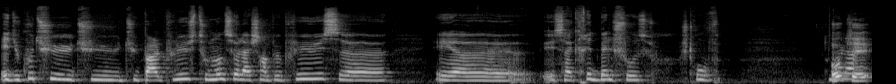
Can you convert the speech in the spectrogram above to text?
et du coup, tu, tu, tu parles plus, tout le monde se lâche un peu plus. euh, et, euh, et ça crée de belles choses, je trouve. Voilà. Ok,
